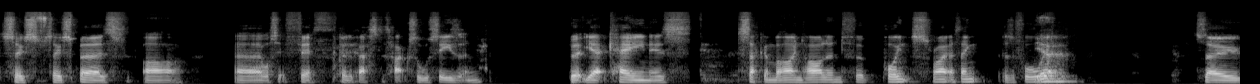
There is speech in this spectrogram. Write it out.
So so Spurs are uh, what's it fifth for the best attacks all season, but yet Kane is second behind Haaland for points, right? I think as a forward. Yeah. So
